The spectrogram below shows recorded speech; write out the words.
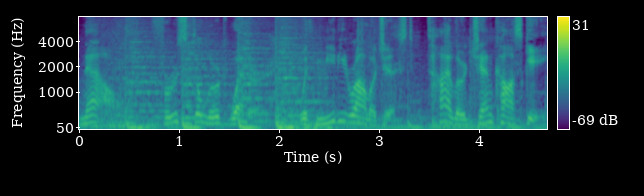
Now, first alert weather with meteorologist Tyler Jankoski.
